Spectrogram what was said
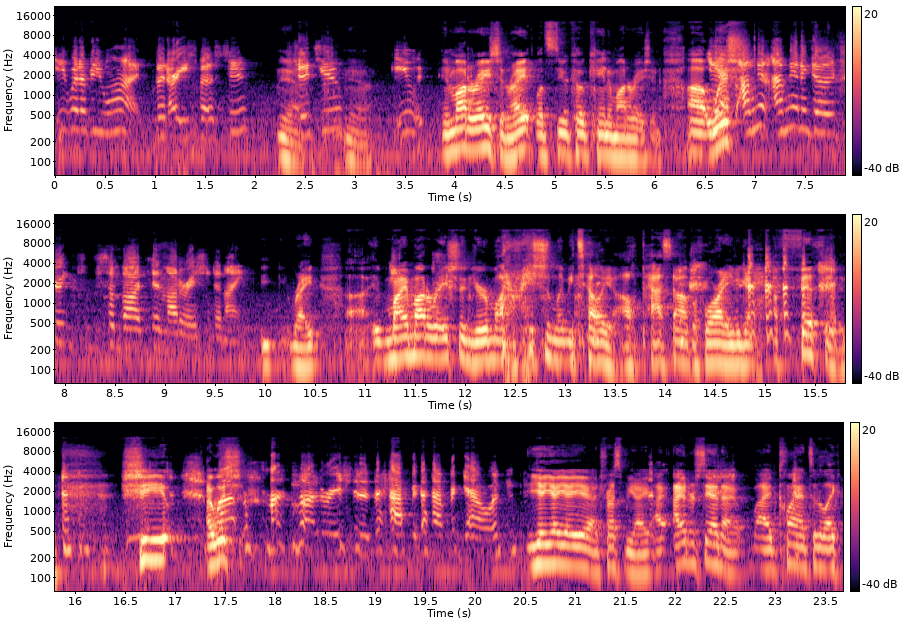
Eat whatever you want. But are you supposed to? Yeah. Should you? Yeah. In moderation, right? Let's do cocaine in moderation. Uh, yes, wish, I'm gonna I'm gonna go drink some vodka in moderation tonight. Right. Uh, my moderation, your moderation. Let me tell you, I'll pass out before I even get a fifth in. She, I wish. My, moderation is a half, a half a gallon. Yeah, yeah, yeah, yeah. Trust me, I, I, I understand that. I had clients that are like,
